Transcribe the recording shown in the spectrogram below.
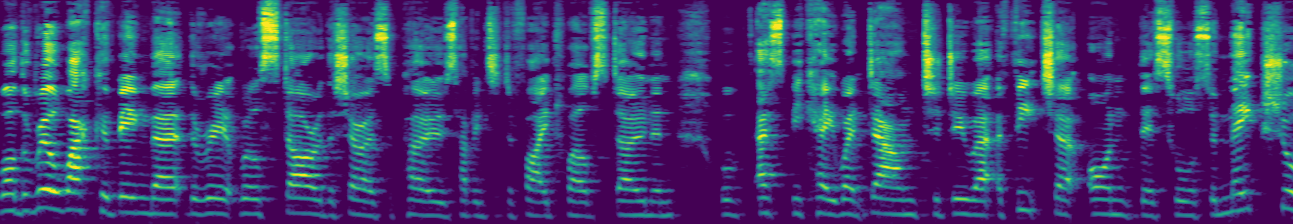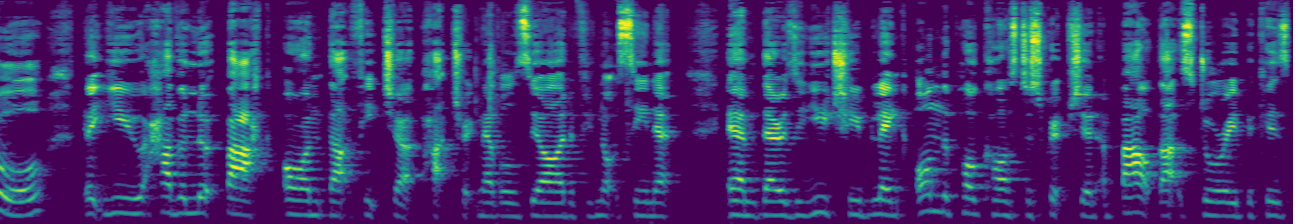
well, the real Whacker being the, the real, real star of the show, I suppose, having to defy 12 stone. And well, SBK went down to do a, a feature on this horse. So make sure that you have a look back on that feature at Patrick Neville's yard if you've not seen it. Um, there is a YouTube link on the podcast description about that story because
